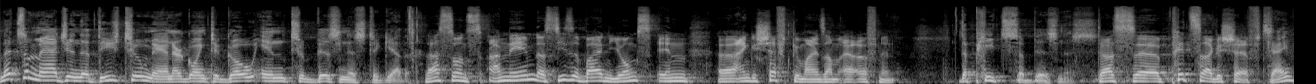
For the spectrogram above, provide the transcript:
Let's imagine that these two men are going to go into business together. Lasst uns annehmen, dass diese beiden Jungs in äh, ein Geschäft gemeinsam eröffnen. The pizza business. Das äh, Pizzageschäft. Okay?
